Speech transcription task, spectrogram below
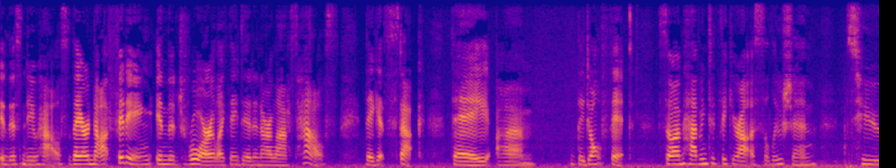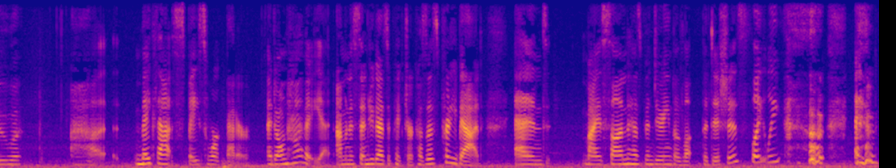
in this new house, they are not fitting in the drawer like they did in our last house. They get stuck. They, um, they don't fit. So, I'm having to figure out a solution to uh, make that space work better. I don't have it yet. I'm going to send you guys a picture because it's pretty bad. And my son has been doing the the dishes lately, and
